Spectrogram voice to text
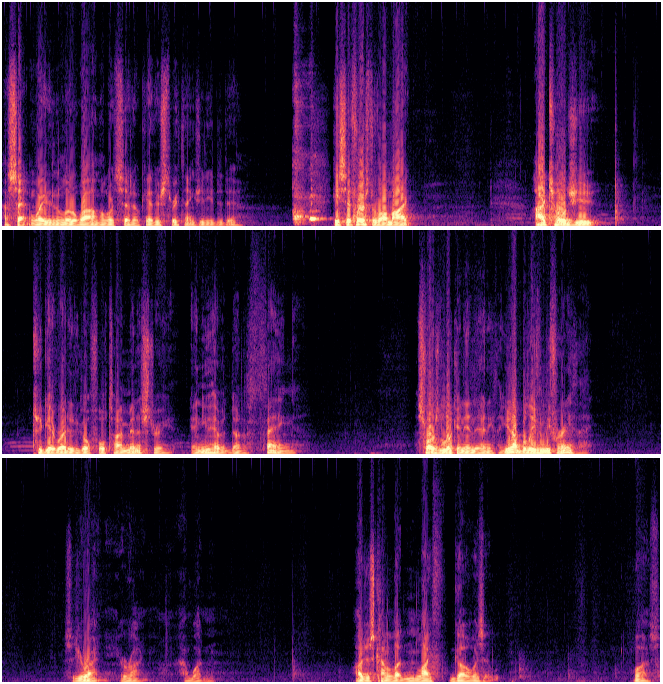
I sat and waited a little while, and the Lord said, Okay, there's three things you need to do. He said, First of all, Mike, I told you to get ready to go full time ministry, and you haven't done a thing as far as looking into anything. You're not believing me for anything. I said, You're right, you're right. I wasn't. I was just kind of letting life go as it was.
